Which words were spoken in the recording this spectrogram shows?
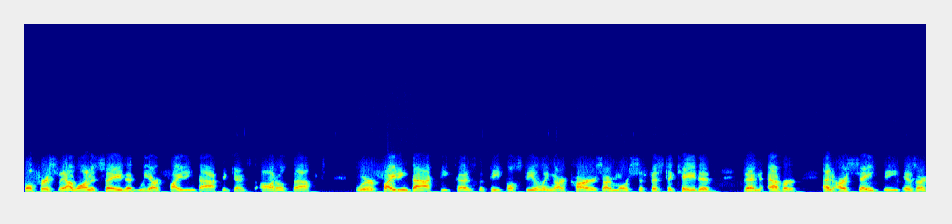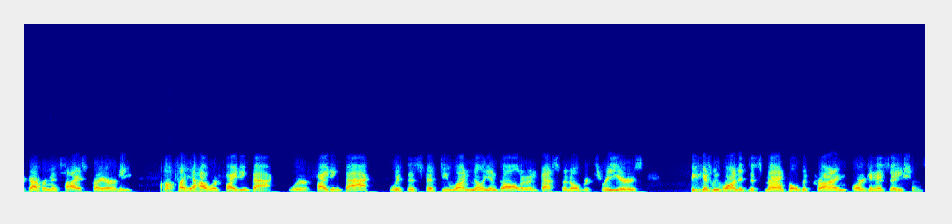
Well, firstly, I want to say that we are fighting back against auto theft. We're fighting back because the people stealing our cars are more sophisticated than ever, and our safety is our government's highest priority. I'll tell you how we're fighting back. We're fighting back with this $51 million investment over three years because we want to dismantle the crime organizations.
